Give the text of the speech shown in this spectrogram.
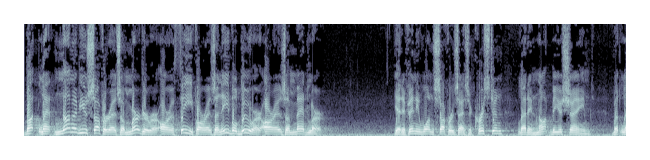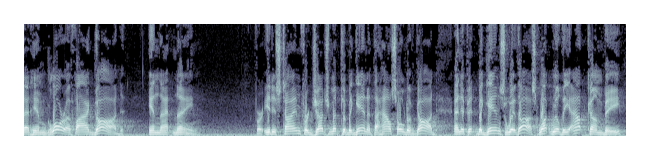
But let none of you suffer as a murderer or a thief or as an evildoer or as a meddler. Yet if anyone suffers as a Christian, let him not be ashamed, but let him glorify God in that name. For it is time for judgment to begin at the household of God, and if it begins with us, what will the outcome be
